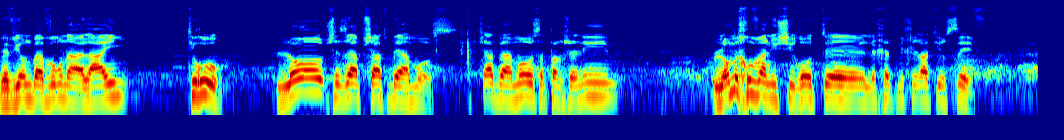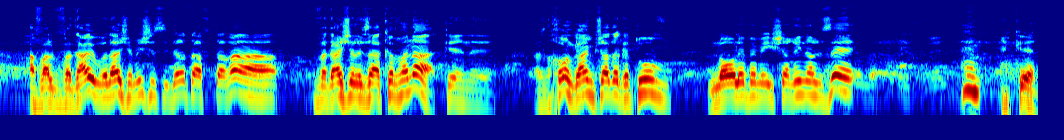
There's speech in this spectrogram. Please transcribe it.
ואביון בעבור נעליים. תראו, לא שזה הפשט בעמוס. הפשט בעמוס, הפרשנים, לא מכוון ישירות uh, לחטא מכירת יוסף. אבל ודאי וודאי שמי שסידר את ההפטרה, ודאי שלזה הכוונה, כן. Uh, אז נכון, גם אם פשט הכתוב לא עולה במישרין על זה, כן.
